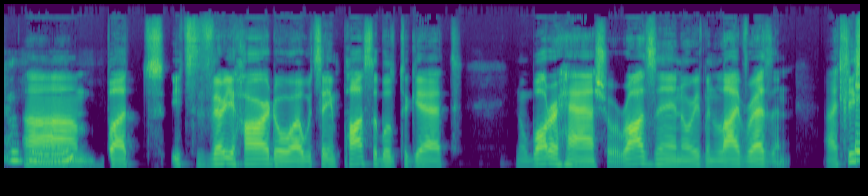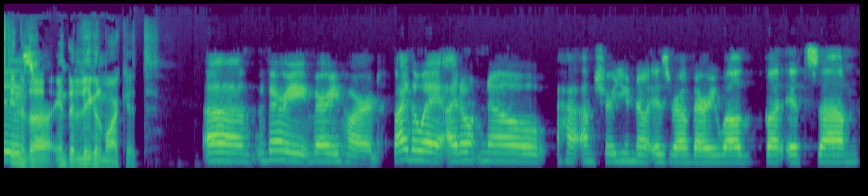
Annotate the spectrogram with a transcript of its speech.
Mhm. um, but it's very hard, or I would say impossible, to get you know, water hash or rosin or even live resin, at least It in is- the in the legal market. Uh, very, very hard. By the way, I don't know. How, I'm sure you know Israel very well, but it's um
